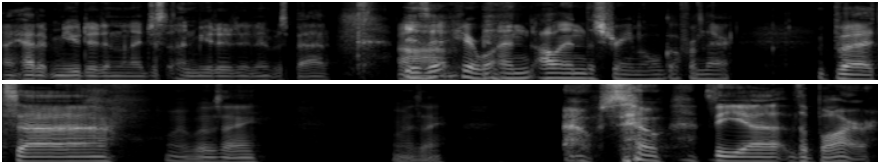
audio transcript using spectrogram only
I had it muted and then I just unmuted it and it was bad. is it? Um, here we'll end i'll end the stream and we'll go from there. But uh what was I? What was I? Oh, so the uh the bar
